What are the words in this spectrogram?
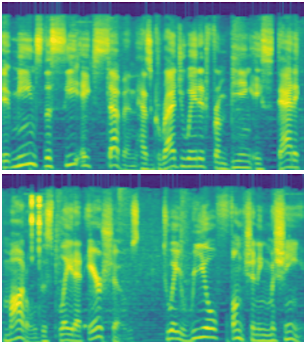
It means the CH-7 has graduated from being a static model displayed at air shows to a real functioning machine.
